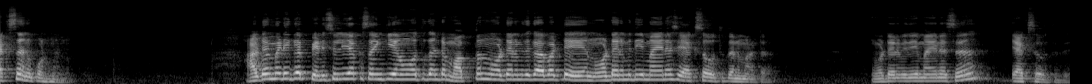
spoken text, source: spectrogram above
ఎక్స్ అనుకుంటున్నాను. ఆటోమేటిక్గా పెన్సిల్ యొక్క సంఖ్య ఏమవుతుందంటే మొత్తం నూట ఎనిమిది కాబట్టి నూట ఎనిమిది మైనస్ ఎక్స్ అవుతుంది అనమాట నూట ఎనిమిది మైనస్ ఎక్స్ అవుతుంది.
